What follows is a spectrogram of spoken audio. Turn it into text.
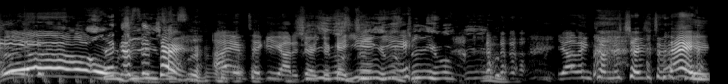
Oh, Take us to church. I am taking y'all to church. Okay, Jesus, you ain't, you Jesus, ain't- Jesus, Jesus. y'all ain't come to church today,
